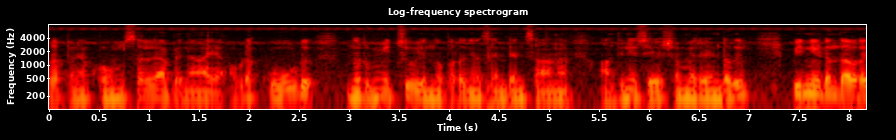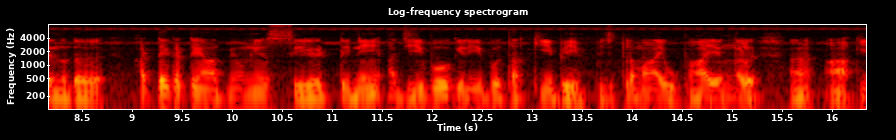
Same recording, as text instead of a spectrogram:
പ്രപ്പന ഖോംസല്ല ബനായ അവിടെ കൂട് നിർമ്മിച്ചു എന്ന് പറഞ്ഞ സെന്റൻസാണ് അതിനുശേഷം വരേണ്ടത്. പിന്നീട് എന്താ പറയുന്നത്? ഹട്ടെ കട്ടെ ആത്മീയനെ സേട്ടിനെ അജീബോ ഗരീബ് തർക്കീബേയും വിചിത്രമായ ഉപായങ്ങൾ ആക്കി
